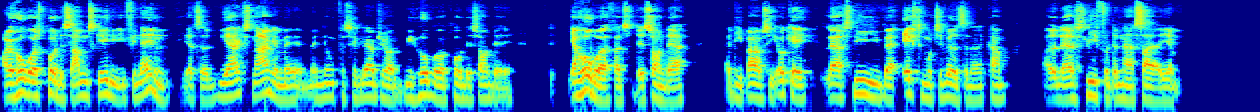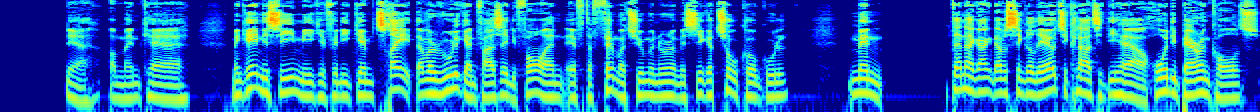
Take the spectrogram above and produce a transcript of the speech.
Og jeg håber også på, at det samme skete i finalen. Altså, vi har ikke snakket med, med nogen fra Singularity hold. Vi håber på, at det er sådan, det er. Jeg håber i hvert fald, at det er sådan, det er. At de bare vil sige, okay, lad os lige være ekstra motiveret til den her kamp, og lad os lige få den her sejr hjem. Ja, og man kan, man kan egentlig sige, Miki, fordi game 3, der var Ruligan faktisk i foran efter 25 minutter med cirka 2k guld. Men den her gang, der var Single Singularity klar til de her hurtige Baron calls.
